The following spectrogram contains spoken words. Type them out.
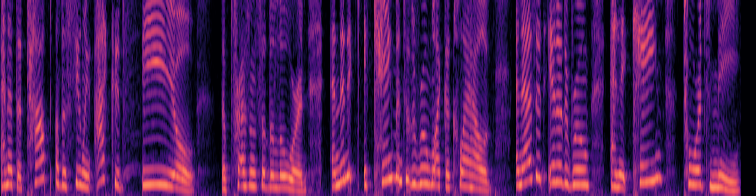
and at the top of the ceiling, I could feel the presence of the Lord. And then it, it came into the room like a cloud. And as it entered the room and it came towards me,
